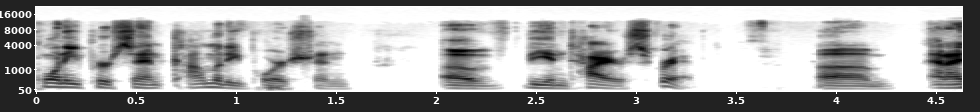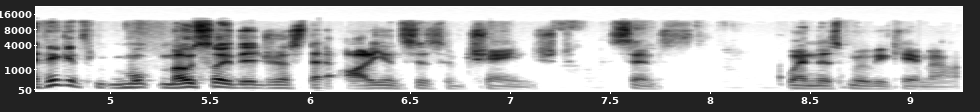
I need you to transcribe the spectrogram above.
20% comedy portion of the entire script. Um, and I think it's mo mostly that just that audiences have changed since when this movie came out.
